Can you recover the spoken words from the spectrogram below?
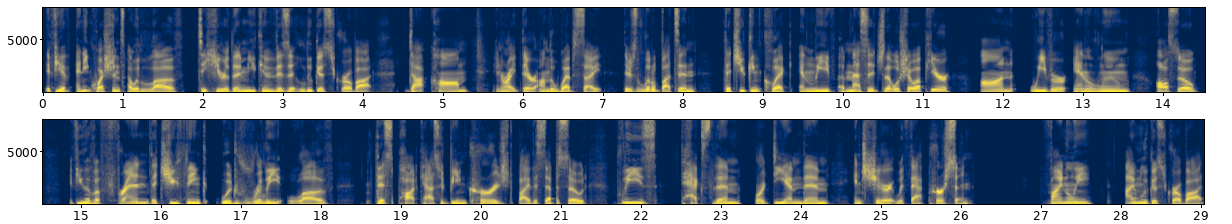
If you have any questions, I would love to hear them. You can visit lucasskrobot.com and right there on the website, there's a little button that you can click and leave a message that will show up here on Weaver and Loom. Also, if you have a friend that you think would really love this podcast, would be encouraged by this episode, please text them or DM them and share it with that person. Finally, I'm Lucas Skrobot,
